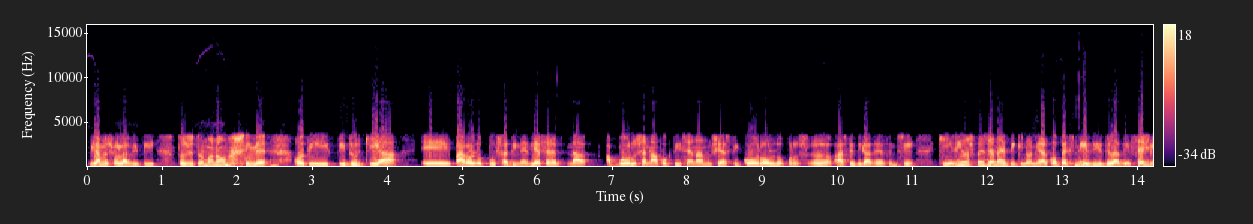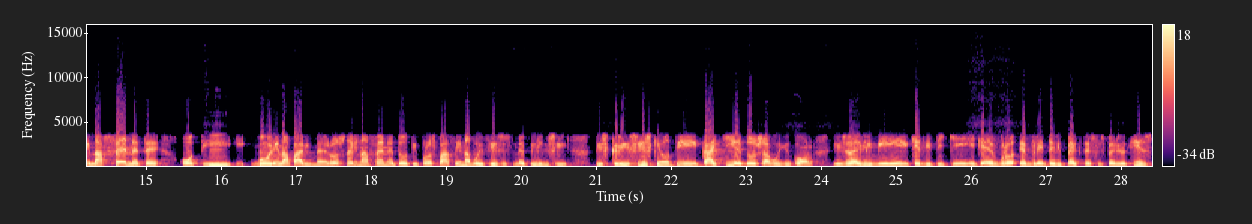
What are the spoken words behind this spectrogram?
διαμεσολαβητή. Το ζητούμενο όμως είναι ότι την Τουρκία ε, παρόλο που θα την ενδιαφέρε να μπορούσε να αποκτήσει έναν ουσιαστικό ρόλο προς ε, αυτή την κατεύθυνση κυρίως παίζει ένα επικοινωνιακό παιχνίδι. Δηλαδή θέλει να φαίνεται ότι μπορεί να πάρει μέρος θέλει να φαίνεται ότι προσπαθεί να βοηθήσει στην επίλυση της κρίσης και ότι οι κακοί εντός εισαγωγικών Ισραηλινοί ή και δυτικοί ή και ευρύτεροι παίκτες της περιοχής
